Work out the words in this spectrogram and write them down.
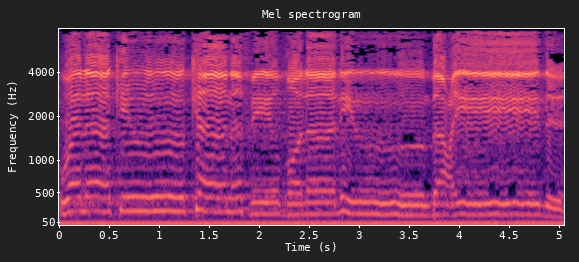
ولكن كان في ضلال بعيد.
